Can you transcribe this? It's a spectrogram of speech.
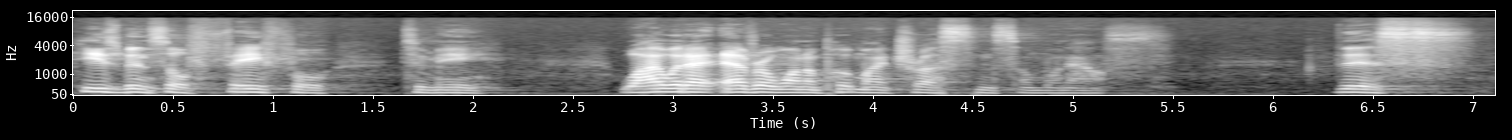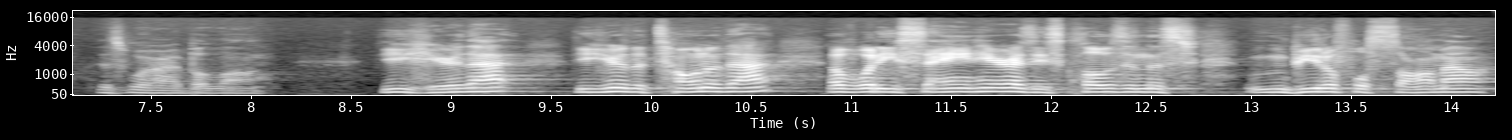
He's been so faithful to me. Why would I ever want to put my trust in someone else? This is where I belong. Do you hear that? Do you hear the tone of that, of what he's saying here as he's closing this beautiful psalm out?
